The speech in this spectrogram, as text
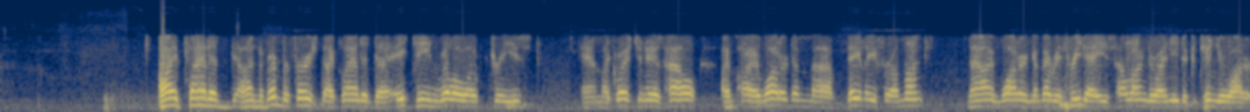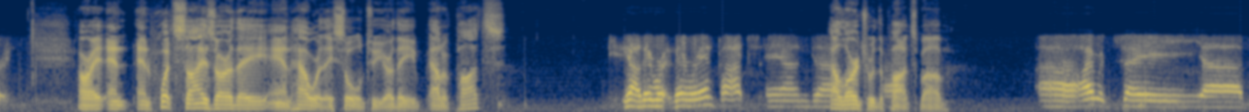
I planted on November 1st, I planted uh, 18 willow oak trees. And my question is how I, I watered them uh, daily for a month. Now I'm watering them every three days. How long do I need to continue watering? All right, and and what size are they, and how were they sold to you? Are they out of pots? Yeah, they were they were in pots, and uh, how large were the pots, Bob? Uh, I would say uh,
